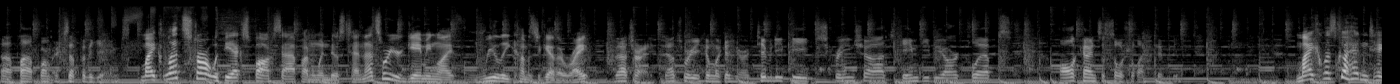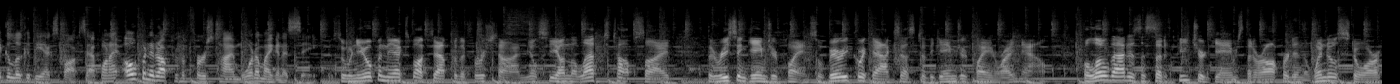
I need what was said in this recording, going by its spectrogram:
uh, platform except for the games. Mike, let's start with the Xbox app on Windows 10. That's where your gaming life really comes together, right? That's right. That's where you can look at your activity feed, screenshots, game DVR clips, all kinds of social activity. Mike, let's go ahead and take a look at the Xbox app. When I open it up for the first time, what am I gonna see? So when you open the Xbox app for the first time, you'll see on the left top side the recent games you're playing. So very quick access to the games you're playing right now. Below that is a set of featured games that are offered in the Windows Store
